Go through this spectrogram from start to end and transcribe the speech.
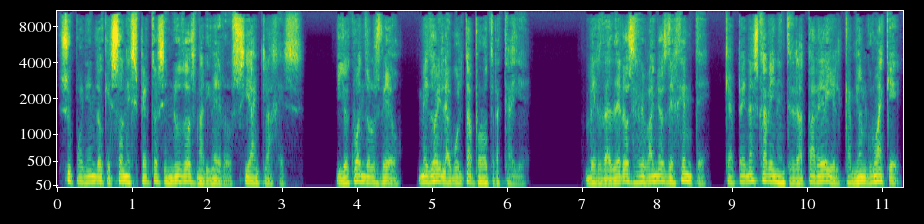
suponiendo que son expertos en nudos marineros y anclajes. Y yo cuando los veo, me doy la vuelta por otra calle. Verdaderos rebaños de gente, que apenas caben entre la pared y el camión grúa que,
